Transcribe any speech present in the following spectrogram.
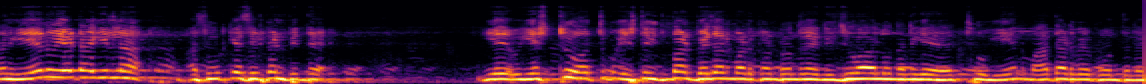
ನನಗೆ ಏನು ಏಟಾಗಿಲ್ಲ. ಆ ಸೂಟ್ ಕೇಸ್ ಇಟ್ಕೊಂಡು ಬಿದ್ದೆ. ಎಷ್ಟು ಹತ್ತು ಎಷ್ಟು ಇದು ಮಾಡಿ ಬೇಜಾರು ಮಾಡ್ಕೊಂಡ್ರು ಅಂದರೆ ನಿಜವಾಗ್ಲೂ ನನಗೆ ಏನು ಮಾತಾಡಬೇಕು ಅಂತಲೇ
